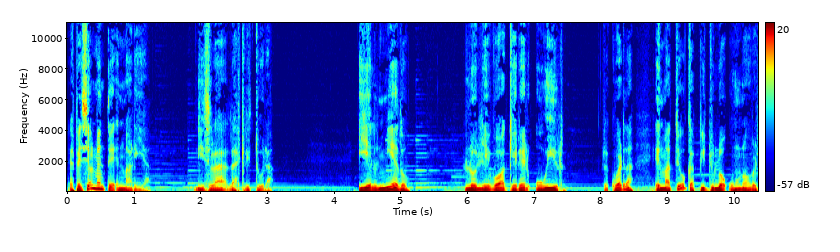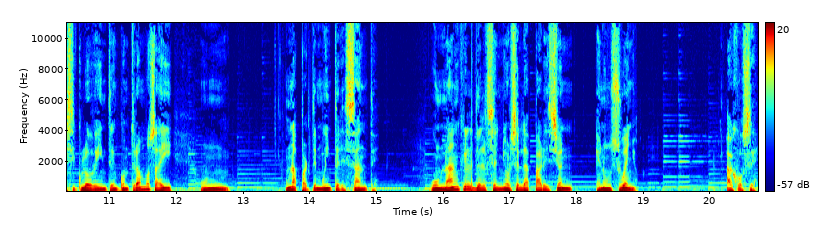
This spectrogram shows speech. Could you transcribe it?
especialmente en María, dice la, la escritura. Y el miedo lo llevó a querer huir. Recuerda, en Mateo capítulo 1, versículo 20, encontramos ahí una parte muy interesante. Un ángel del Señor se le apareció en, un sueño a José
